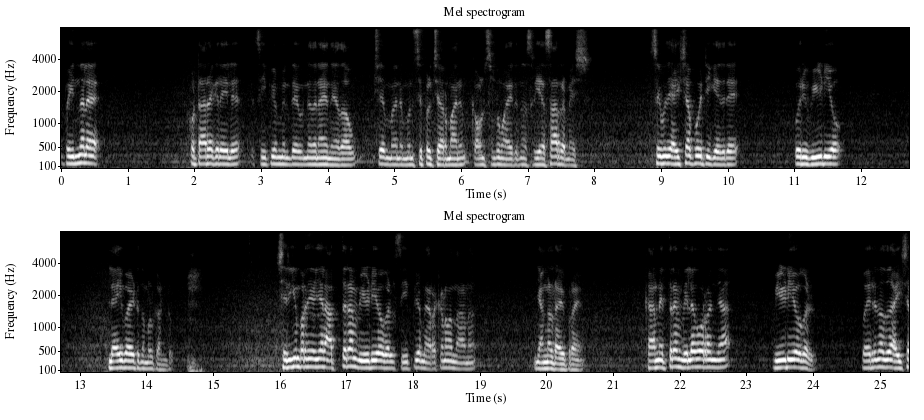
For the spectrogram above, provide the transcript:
ഇപ്പോൾ ഇന്നലെ കൊട്ടാരക്കരയിൽ സി പി എമ്മിന്റെ ഉന്നതനായ നേതാവും പിന്നെ മുനിസിപ്പൽ ചെയർമാനും കൗൺസിലറുമായിരുന്ന ശ്രീ എസ് ആർ രമേശ് ശ്രീമതി ഐഷ പോറ്റിക്കെതിരെ ഒരു വീഡിയോ ലൈവായിട്ട് നമ്മൾ കണ്ടു. ശരിക്കും പറഞ്ഞു കഴിഞ്ഞാൽ അത്തരം വീഡിയോകൾ സി പി എം ഇറക്കണമെന്നാണ് ഞങ്ങളുടെ അഭിപ്രായം. കാരണം ഇത്തരം വില കുറഞ്ഞ വീഡിയോകൾ വരുന്നത് ഐഷ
